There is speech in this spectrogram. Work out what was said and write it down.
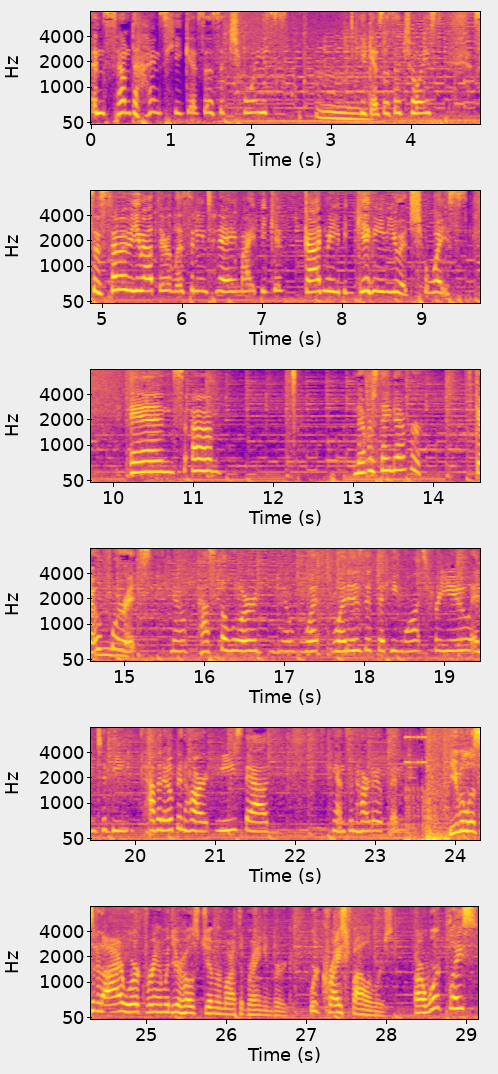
And sometimes he gives us a choice. He gives us a choice. So some of you out there listening today might be give, God may be giving you a choice. And um, never say never. Go for it. You know, ask the Lord, you know, what what is it that he wants for you and to be have an open heart, knees bowed, hands and heart open. You've been listening to I Work for Him with your hosts, Jim and Martha Brangenberg. We're Christ followers. Our workplace,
